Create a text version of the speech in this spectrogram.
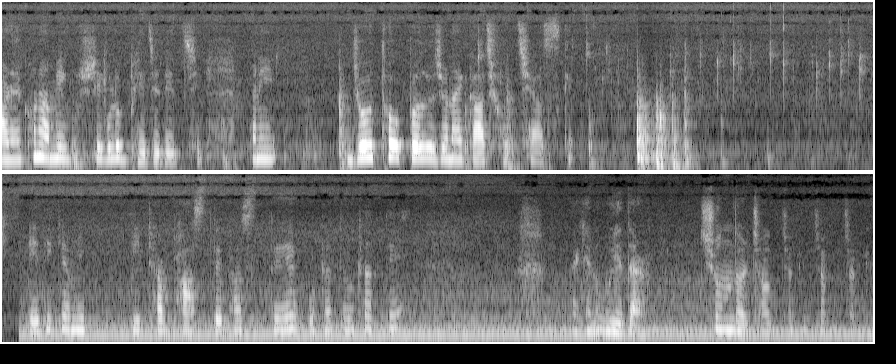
আর এখন আমি সেগুলো ভেজে দিচ্ছি। মানে যৌথ প্রযোজনায় কাজ হচ্ছে আজকে। এদিকে আমি পিঠা ভাসতে ভাসতে ওঠাতে ওঠাতে দেখেন ওয়েদার সুন্দর ঝকঝকে চকচকে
